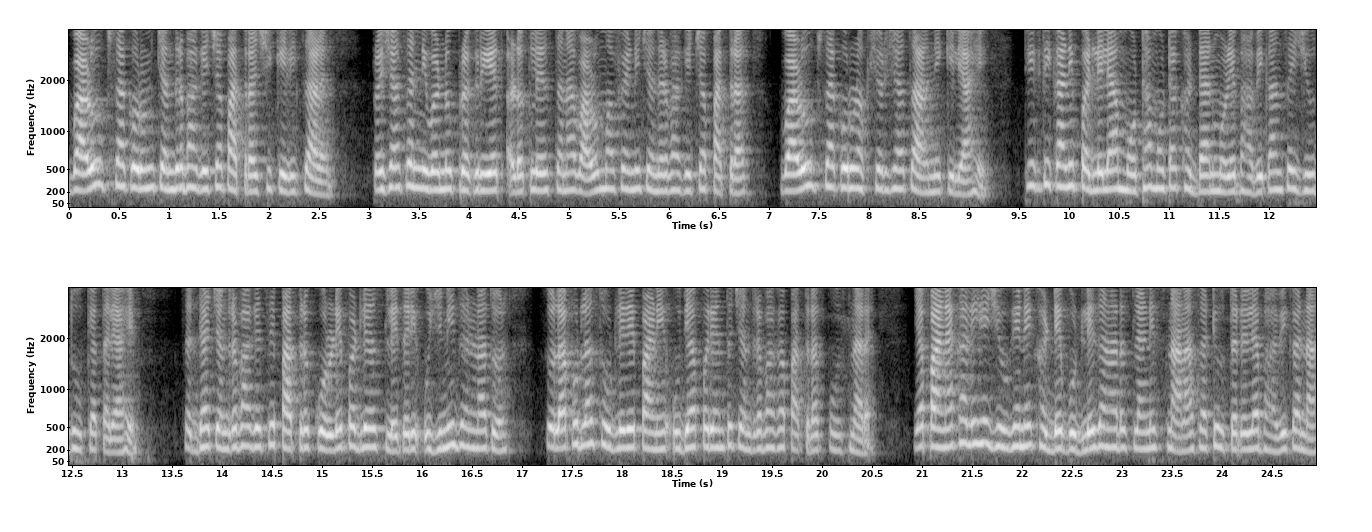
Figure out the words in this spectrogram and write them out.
वाळू उपसा करून चंद्रभागेच्या पात्राची केली चाळण. प्रशासन निवडणूक प्रक्रियेत अडकले असताना वाळू माफियांनी चंद्रभागेच्या पात्रात वाळू उपसा करून अक्षरशः चाळणी केली आहे. ठिकठिकाणी पडलेल्या मोठ्या मोठ्या खड्ड्यांमुळे भाविकांचे जीव धोक्यात आले आहे. सध्या चंद्रभागेचे पात्र कोरडे पडले असले तरी उजनी धरणातून सोलापूरला सोडलेले पाणी उद्यापर्यंत चंद्रभागा पात्रात पोहोचणार आहे. या पाण्याखाली हे जीवघेणे खड्डे बुडले जाणार असल्याने स्नानासाठी उतरलेल्या भाविकांना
